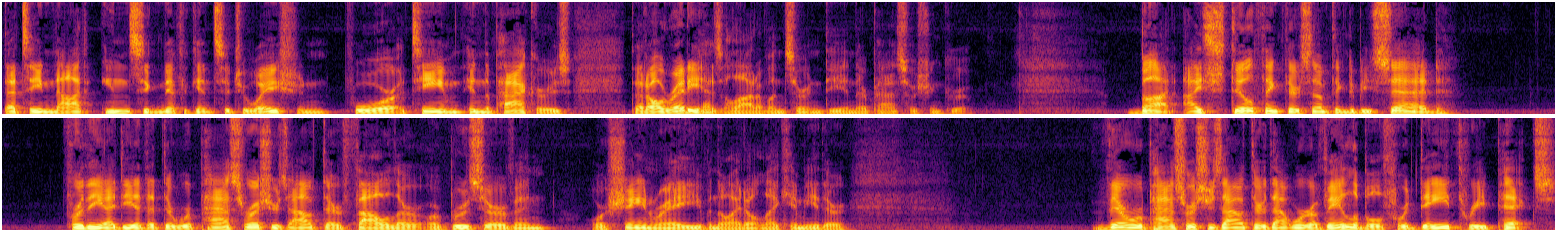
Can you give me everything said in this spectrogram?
that's a not insignificant situation for a team in the Packers that already has a lot of uncertainty in their pass rushing group. But I still think there's something to be said for the idea that there were pass rushers out there, Fowler or Bruce Irvin or Shane Ray, even though I don't like him either. There were pass rushers out there that were available for day three picks.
